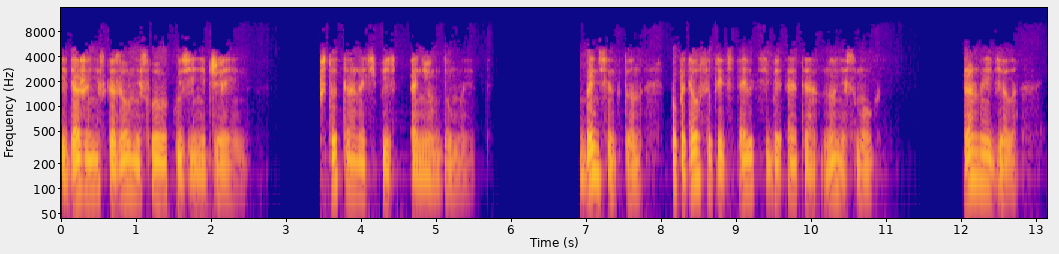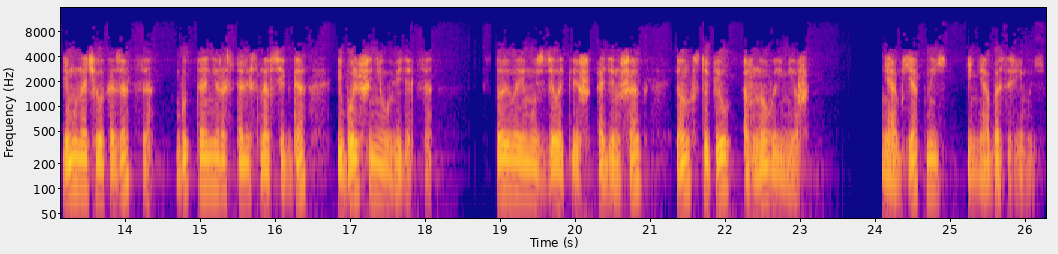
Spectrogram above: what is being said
и даже не сказал ни слова кузине Джейн. Что-то она теперь о нем думает. Бенсингтон попытался представить себе это, но не смог. Странное дело, ему начало казаться, будто они расстались навсегда и больше не увидятся. Стоило ему сделать лишь один шаг, и он вступил в новый мир, необъятный и необозримый.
